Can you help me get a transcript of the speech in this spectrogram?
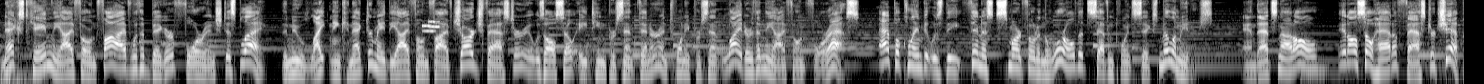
Next came the iPhone 5 with a bigger 4 inch display. The new Lightning connector made the iPhone 5 charge faster. It was also 18% thinner and 20% lighter than the iPhone 4S. Apple claimed it was the thinnest smartphone in the world at 7.6 millimeters. And that's not all, it also had a faster chip.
